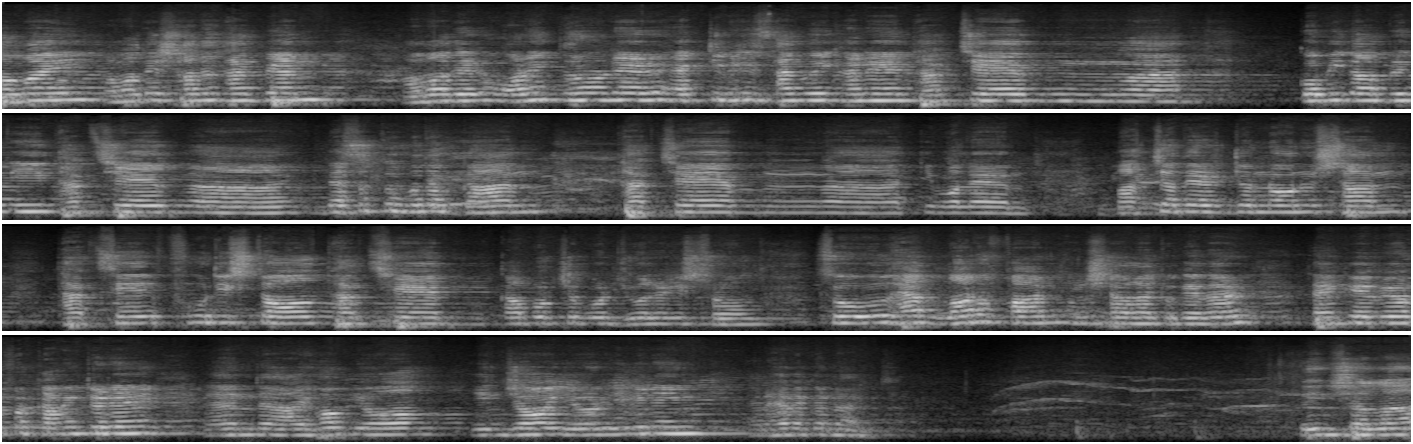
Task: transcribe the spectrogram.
সবাই আমাদের সাথে থাকবেন আমাদের অনেক ধরনের অ্যাক্টিভিটিস থাকবে এখানে থাকছে কবিতা আবৃত্তি থাকছে দেশাত্মবোধক গান থাকছে কি বলে বাচ্চাদের জন্য অনুষ্ঠান থাকছে ফুড স্টল থাকছে, কাপড় চোপড় jewellery stall so will have lot of fun ইনশাআল্লাহ together thank you everyone for coming today and I hope you all enjoy your evening and have a good night তো ইনশাল্লাহ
